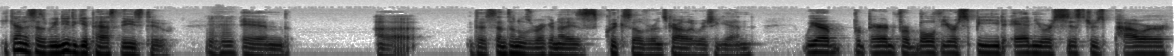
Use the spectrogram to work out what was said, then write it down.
He kind of says, "We need to get past these two. Mm-hmm. And uh, the Sentinels recognize Quicksilver and Scarlet Witch again. We are prepared for both your speed and your sister's power.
